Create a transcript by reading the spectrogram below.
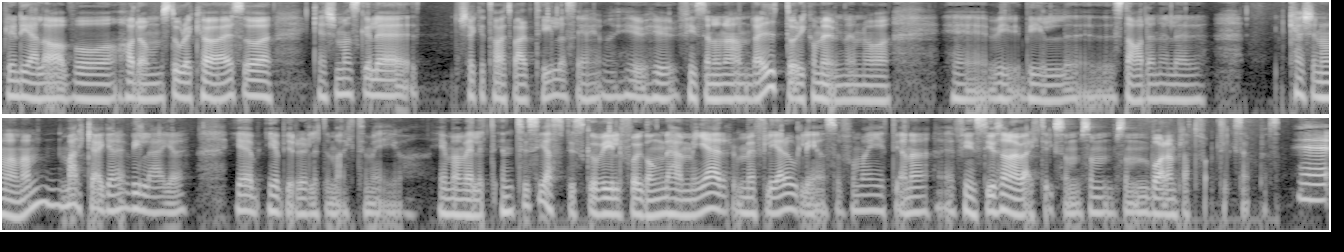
bli en del av och har de stora köer så kanske man skulle försöker ta ett varv till och se hur, hur finns det några andra ytor i kommunen och eh, vill, vill, staden eller kanske någon annan markägare, villaägare erbjuder lite mark till mig. Och är man väldigt entusiastisk och vill få igång det här mer med fler odlingar så får man jättegärna, eh, finns det ju sådana verktyg som, som, som vår plattform till exempel. Eh,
